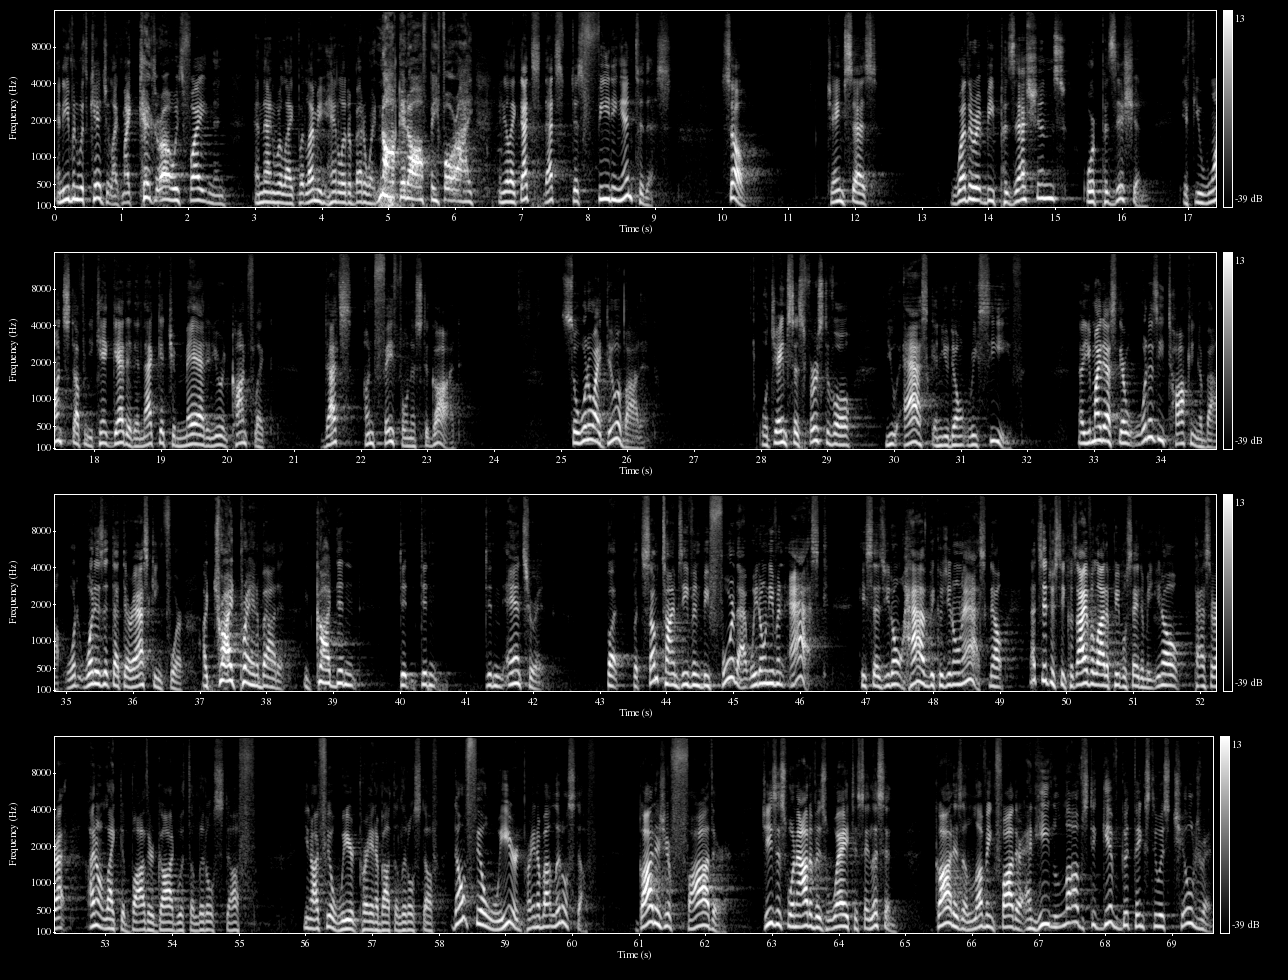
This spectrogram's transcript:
And even with kids, you're like, my kids are always fighting. And and then we're like, but let me handle it a better way. Knock it off before I. And you're like, that's, that's just feeding into this. So, James says, whether it be possessions or position, if you want stuff and you can't get it and that gets you mad and you're in conflict, that's unfaithfulness to God. So, what do I do about it? Well, James says, first of all, you ask and you don't receive. Now, you might ask there, what is he talking about? What, what is it that they're asking for? I tried praying about it, and God didn't, didn't, didn't, didn't answer it. But, but sometimes, even before that, we don't even ask. He says, You don't have because you don't ask. Now, that's interesting because I have a lot of people say to me, You know, Pastor, I, I don't like to bother God with the little stuff. You know, I feel weird praying about the little stuff. Don't feel weird praying about little stuff. God is your Father. Jesus went out of his way to say, listen, God is a loving father and he loves to give good things to his children.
